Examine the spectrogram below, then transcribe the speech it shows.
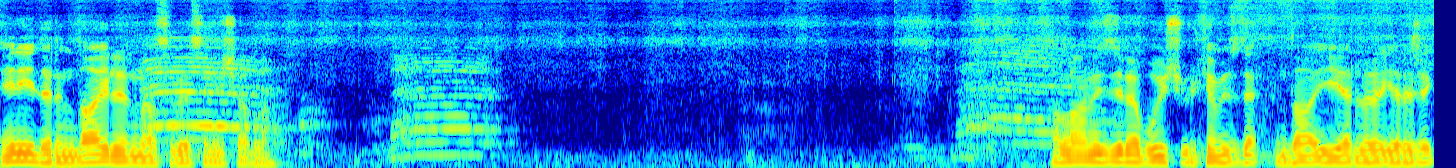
en iyilerin daha iyilerini nasip etsin inşallah. Allah'ın izniyle bu iş ülkemizde daha iyi yerlere gelecek.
